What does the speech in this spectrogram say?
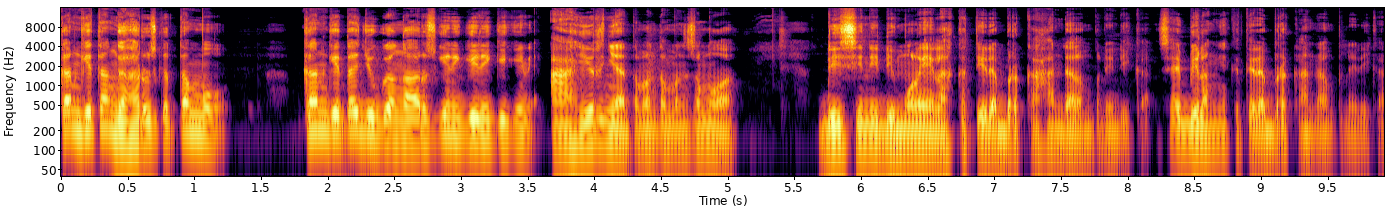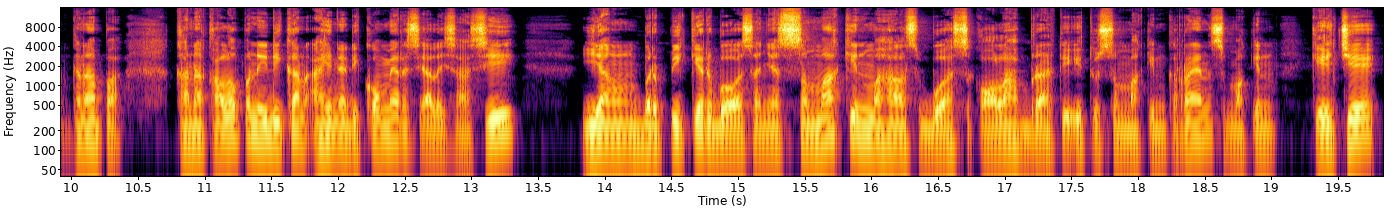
Kan kita nggak harus ketemu. Kan kita juga nggak harus gini gini gini. Akhirnya teman-teman semua di sini dimulailah ketidakberkahan dalam pendidikan. Saya bilangnya ketidakberkahan dalam pendidikan. Kenapa? Karena kalau pendidikan akhirnya dikomersialisasi, yang berpikir bahwasanya semakin mahal sebuah sekolah berarti itu semakin keren, semakin kece.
